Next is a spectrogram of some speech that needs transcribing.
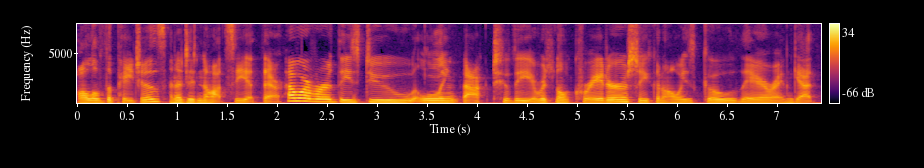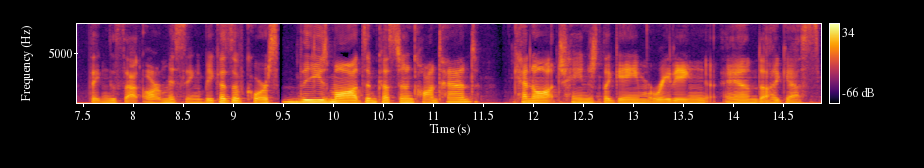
all of the pages and I did not see it there. However, these do link back to the original creator, so you can always go there and get things that are missing because of course these mods and custom content cannot change the game rating, and I guess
